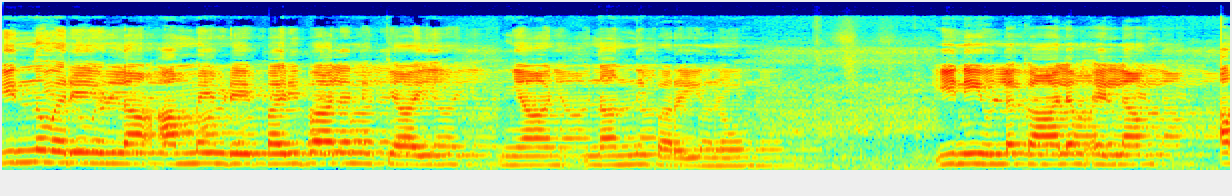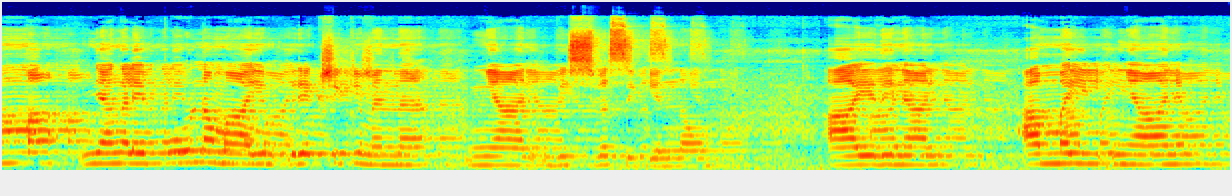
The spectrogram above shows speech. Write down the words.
ഇന്നുവരെയുള്ള അമ്മയുടെ പരിപാലനയ്ക്കായി ഞാൻ നന്ദി പറയുന്നു. ഇനിയുള്ള കാലം എല്ലാം അമ്മ ഞങ്ങളെ പൂർണമായും രക്ഷിക്കുമെന്ന് ഞാൻ വിശ്വസിക്കുന്നു. ആയതിനാൽ അമ്മയിൽ ഞാനും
